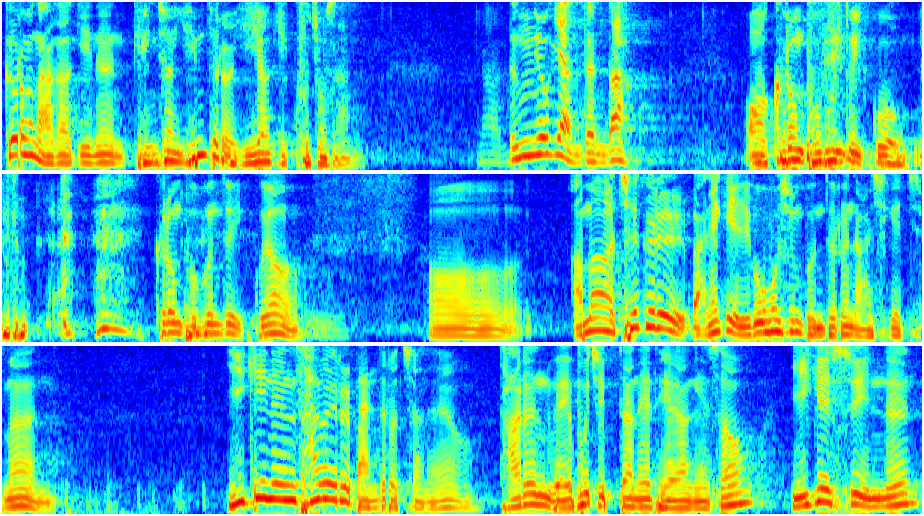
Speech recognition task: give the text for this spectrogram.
끌어나가기는 굉장히 힘들어요. 이야기 구조상. 아, 능력이 안 된다. 어, 그런 부분도 있고 그런 부분도 있고요. 어, 아마 책을 만약에 읽어보신 분들은 아시겠지만 이기는 사회를 만들었잖아요. 다른 외부 집단에 대항해서 이길 수 있는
